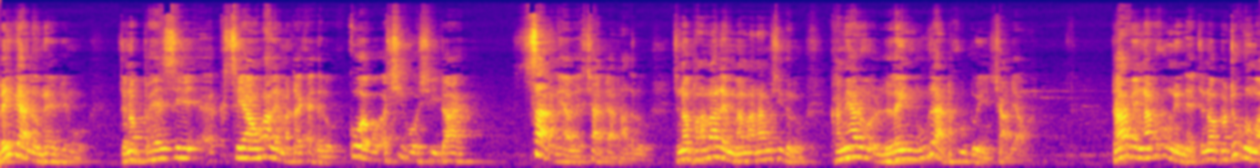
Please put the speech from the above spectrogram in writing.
လိပ်ပြလုံးနေအပြင်ကို ကျွန်တော်ဘယ်စီဆရာအောင်ကလည်းမတိုက်ခိုက်တယ်လို့ကိုယ့်အကိုအရှိကိုရှိတိုင်းစတဲ့နေရာလည်းချပြထားတယ်လို့ကျွန်တော်ဘာမှလည်းမမှန်တာမရှိတယ်လို့ခင်ဗျားတို့လိန်ဘူးတာတစ်ခုတွေ့ရင်ချပြပါဒါအပြင်နောက်တစ်ခုအနေနဲ့ကျွန်တော်ဘတုကမှ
